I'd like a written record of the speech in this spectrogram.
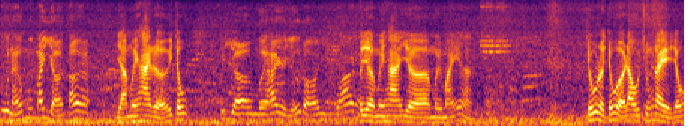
Bữa này không biết mấy giờ tới. Dạ 12 rưỡi chú. Bây giờ 12 giờ rưỡi rồi quá rồi. bây giờ 12 giờ mười mấy à chú rồi chú ở đâu xuống đây vậy chú?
